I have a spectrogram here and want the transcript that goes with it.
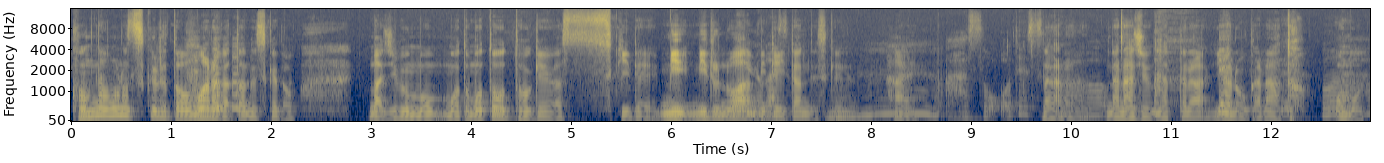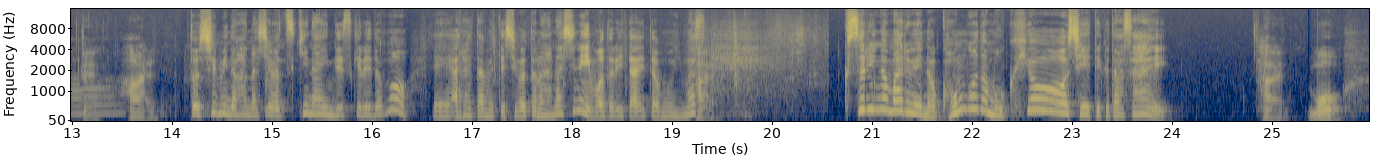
こんなもの作ると思わなかったんですけどまあ自分ももともと陶芸は好きで見見るのは見ていたんですけど、はい、あそうですだから70になったらやろうかなと思ってはい。と趣味の話は尽きないんですけれども、えー、改めて仕事の話に戻りたいと思います。はい、薬の丸への今後の目標を教えてください。はい、もう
